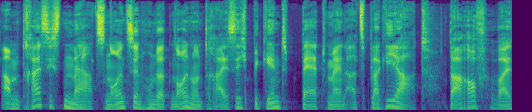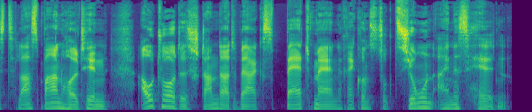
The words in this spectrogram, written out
Am 30. März 1939 beginnt Batman als Plagiat. Darauf weist Lars Barnhold hin, Autor des Standardwerks Batman Rekonstruktion eines Helden.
